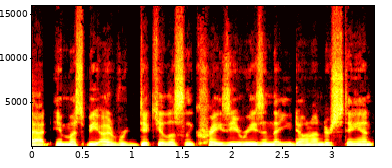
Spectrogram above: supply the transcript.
that it must be a ridiculously crazy reason that you don't understand,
